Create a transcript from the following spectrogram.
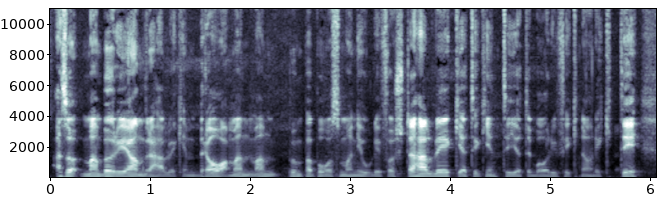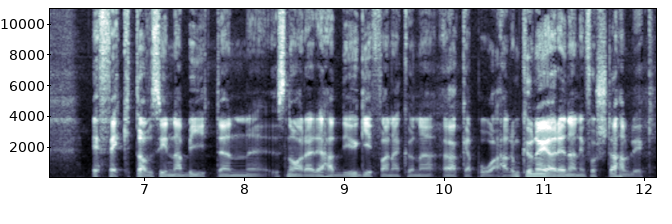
alltså man börjar andra halvleken bra. Man, man pumpar på som man gjorde i första halvlek. Jag tycker inte Göteborg fick någon riktig effekt av sina byten. Snarare hade ju Giffarna kunnat öka på. Hade de kunnat göra redan i första halvlek.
